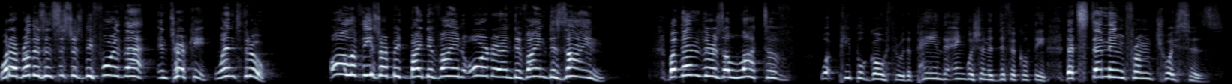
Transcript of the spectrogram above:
what our brothers and sisters before that in Turkey went through. All of these are by- divine order and divine design. But then there's a lot of what people go through the pain, the anguish, and the difficulty that's stemming from choices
